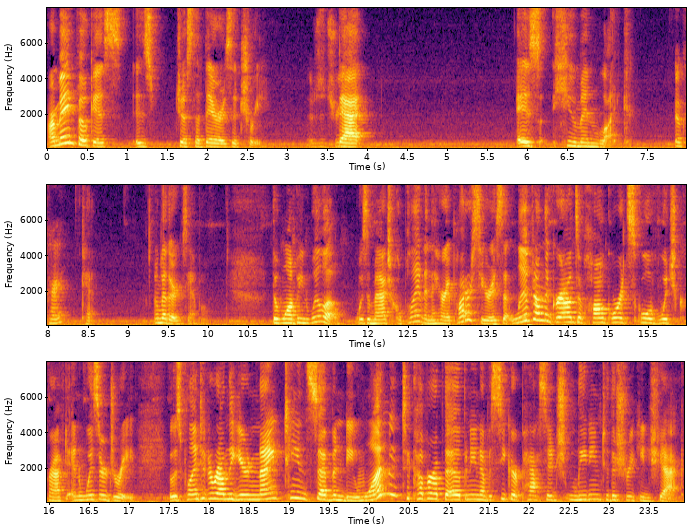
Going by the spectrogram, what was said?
Our main focus is just that there is a tree There's a tree. that is human like. okay. Okay. Another example. The Whomping Willow was a magical plant in the Harry Potter series that lived on the grounds of Hogwarts School of Witchcraft and Wizardry. It was planted around the year 1971 to cover up the opening of a secret passage leading to the Shrieking Shack.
